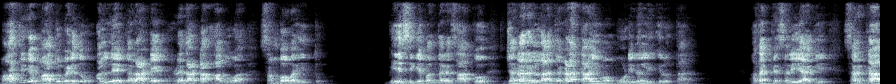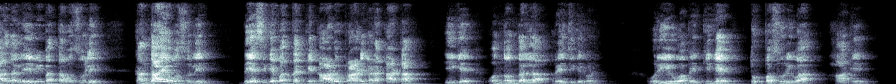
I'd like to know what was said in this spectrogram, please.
ಮಾತಿಗೆ ಮಾತು ಬೆಳೆದು ಅಲ್ಲೇ ಗಲಾಟೆ, ಹೊಡೆದಾಟ ಆಗುವ ಸಂಭವ ಇತ್ತು. ಬೇಸಿಗೆ ಬಂದರೆ ಸಾಕು, ಜನರೆಲ್ಲ ಜಗಳ ಕಾಯುವ ಮೂಡಿನಲ್ಲಿ ಇರುತ್ತಾರೆ. ಅದಕ್ಕೆ ಸರಿಯಾಗಿ ಸರ್ಕಾರದ ಲೇವಿ ಭತ್ತ ವಸೂಲಿ, ಕಂದಾಯ ವಸೂಲಿ, ಬೇಸಿಗೆ ಭತ್ತಕ್ಕೆ ಕಾಡು ಪ್ರಾಣಿಗಳ ಕಾಟ, ಹೀಗೆ ಒಂದೊಂದಲ್ಲ ರೇಜಿಗೆಗಳು. ಉರಿಯುವ ಬೆಂಕಿಗೆ ತುಪ್ಪ ಸುರಿಯುವ ಹಾಗೆ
